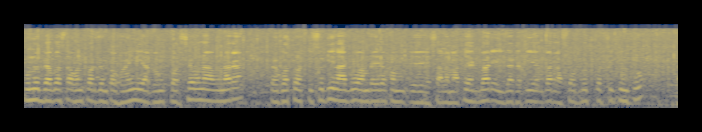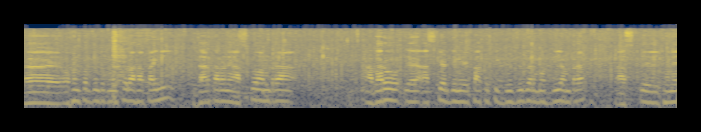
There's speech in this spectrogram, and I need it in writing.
কোনো ব্যবস্থা এখন পর্যন্ত হয়নি এবং করছেও না ওনারা। গত কিছুদিন আগেও আমরা এরকম সালামাতে একবার, এই জায়গাতেই একবার রাস্তা অবরোধ করছি, কিন্তু এখন পর্যন্ত কোনো সুরাহা পাইনি। যার কারণে আজকেও আমরা আবারও আজকের দিনে প্রাকৃতিক দুর্যোগের মধ্যেই আমরা আজকে এখানে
